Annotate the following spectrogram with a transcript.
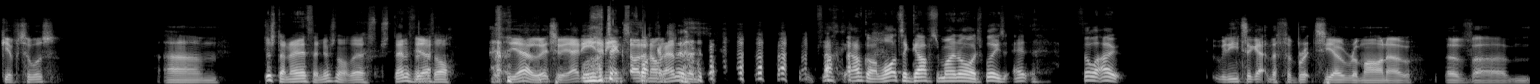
give to us, um, Just on anything, just not this. Just anything Yeah. at all. yeah, literally any any take insider fucking knowledge. anything. Fuck, I've got lots of gaps in my knowledge. Please eh, fill it out. we need to get the Fabrizio Romano of um,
